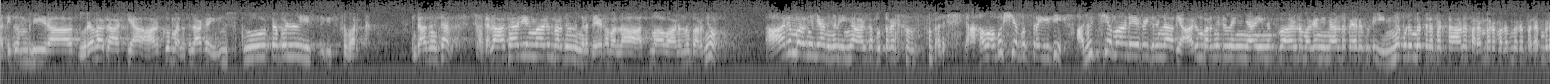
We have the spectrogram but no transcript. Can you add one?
അതിഗംഭീര ദുരവകാഹ്യ ആർക്കും മനസ്സിലാക്കാൻ ഇൻസ്ക്രൂട്ടബിൾ ഇസ് വർക്ക്. എന്താന്ന് വെച്ചാൽ സകല ആചാര്യന്മാരും പറഞ്ഞു നിങ്ങളുടെ ദേഹമല്ല ആത്മാവാണെന്ന് പറഞ്ഞു. ആരും പറഞ്ഞില്ല നിങ്ങൾ ഇന്ന ആളുടെ പുത്രൻ. അഹം അമുഷ്യപുത്ര ഇതി അനുച്യമാനേ പിതൃണ്ണാതി ആരും പറഞ്ഞിട്ടില്ലെങ്കിൽ ഞാൻ ഇന്ന ആളുടെ മകൻ ഇന്നാളുടെ പേരക്കുട്ടി ഇന്ന കുടുംബത്തിൽപ്പെട്ട ആൾ പരമ്പര പരമ്പര പരമ്പര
